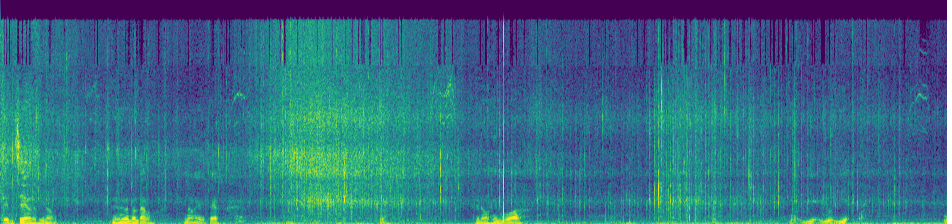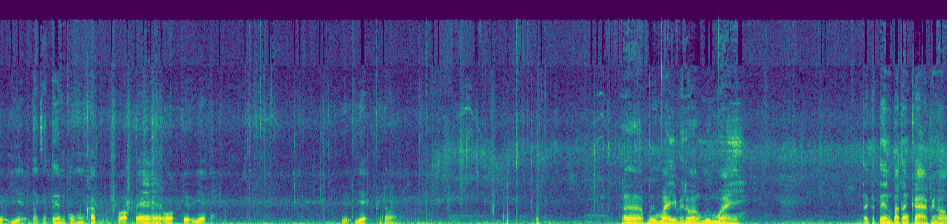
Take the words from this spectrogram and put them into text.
เต็มแซวแล้วพี่น้องเนื้อดำๆน้อยแซวพี่น้องเห็นวัว เยอะแยะเยอะแยะเยอะตะกะแตนผมครับออกแม่ออกเยอะแยะเยอะแยะพี่น้องอ่ามือใหม่พี่น้องมือใหม่ตะกะแตนปลาตังกาพี่น้อง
